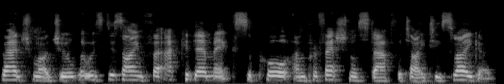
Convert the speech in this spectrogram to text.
badge module that was designed for academic support and professional staff at IT Sligo.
